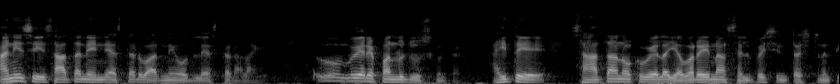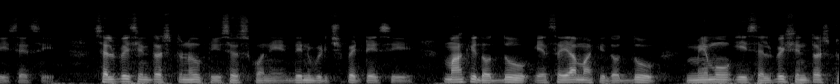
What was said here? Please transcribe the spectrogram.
అనేసి సాతాన్ ఏం చేస్తాడు? వారిని వదిలేస్తాడు అలాగే. వేరే పనులు చూసుకుంటాడు. అయితే సాతాన్ ఒకవేళ ఎవరైనా సెల్ఫిష్ ఇంట్రెస్ట్ని తీసేసి సెల్ఫిష్ ఇంట్రెస్ట్ను తీసేసుకొని దీన్ని విడిచిపెట్టేసి మాకు ఇదొద్దు ఏసయ్య మాకు ఇదొద్దు మేము ఈ సెల్ఫిష్ ఇంట్రెస్ట్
